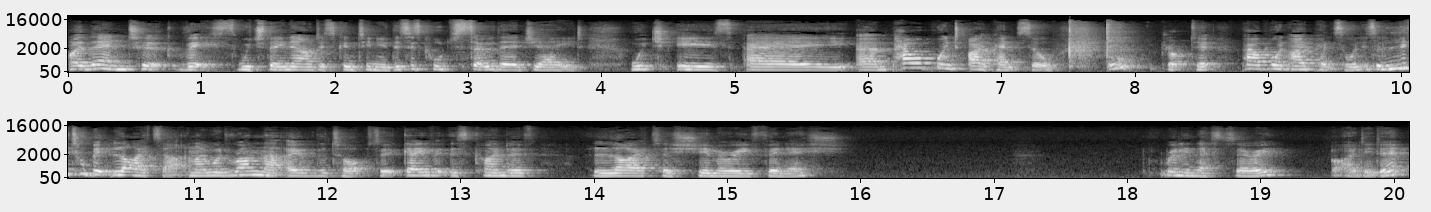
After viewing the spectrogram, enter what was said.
I then took this, which they now discontinued. This is called So There Jade, which is a um, PowerPoint eye pencil. Ooh, dropped it. PowerPoint eye pencil, and it's a little bit lighter, and I would run that over the top, so it gave it this kind of lighter, shimmery finish. Not really necessary, but I did it.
